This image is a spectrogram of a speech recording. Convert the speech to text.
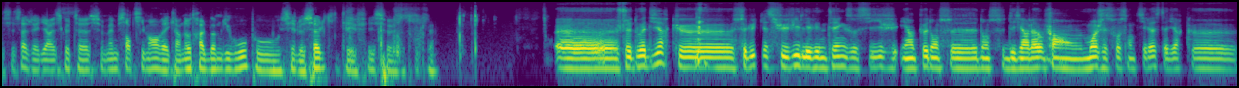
C'est ça, j'allais dire, est-ce que tu as ce même sentiment avec un autre album du groupe, ou c'est le seul qui t'ait fait ce, truc-là? Euh, je dois dire que celui qui a suivi Living Things aussi est un peu dans ce, dans ce délire-là. Enfin, moi j'ai ce ressenti-là, c'est-à-dire que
